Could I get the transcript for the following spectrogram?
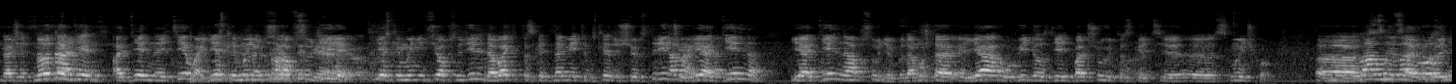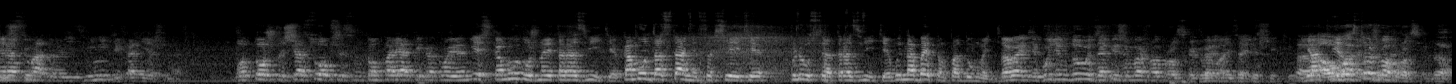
Значит, но это отдель- отдельная тема. Если мы не все обсудили, если мы не все обсудили, давайте, так сказать, наметим следующую встречу и отдельно, и отдельно обсудим, потому что я увидел здесь большую, так сказать, э, э, смычку. Э, Ну, главный вопрос не рассматривали, извините, конечно. Вот то, что сейчас общество в том порядке, какое он есть, кому нужно это развитие? Кому достанется все эти плюсы от развития? Вы об этом подумайте. Давайте, будем думать, запишем ваш вопрос, как говорится. запишите. Э, Я А у вас тоже вопрос? Да.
